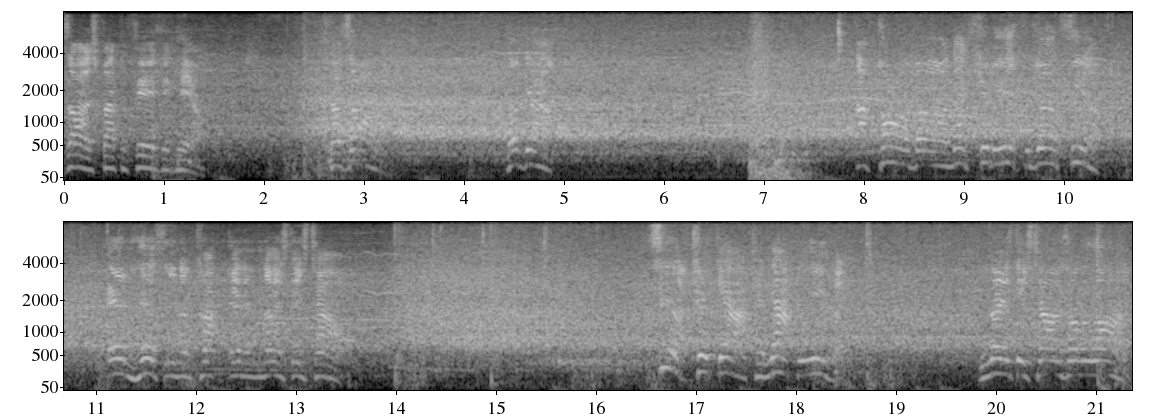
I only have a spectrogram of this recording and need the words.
Is about to finish it here. Kazan. Look out. A powerbomb. That should be it for John Cena. And his in the, in the United States town. Cena kick out. Cannot believe it. United States town is on the line.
